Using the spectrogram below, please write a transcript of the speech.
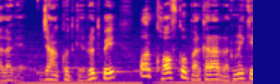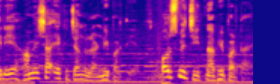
अलग है, जहाँ खुद के रुतबे और खौफ को बरकरार रखने के लिए हमेशा एक जंग लड़नी पड़ती है और उसमें जीतना भी पड़ता है।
